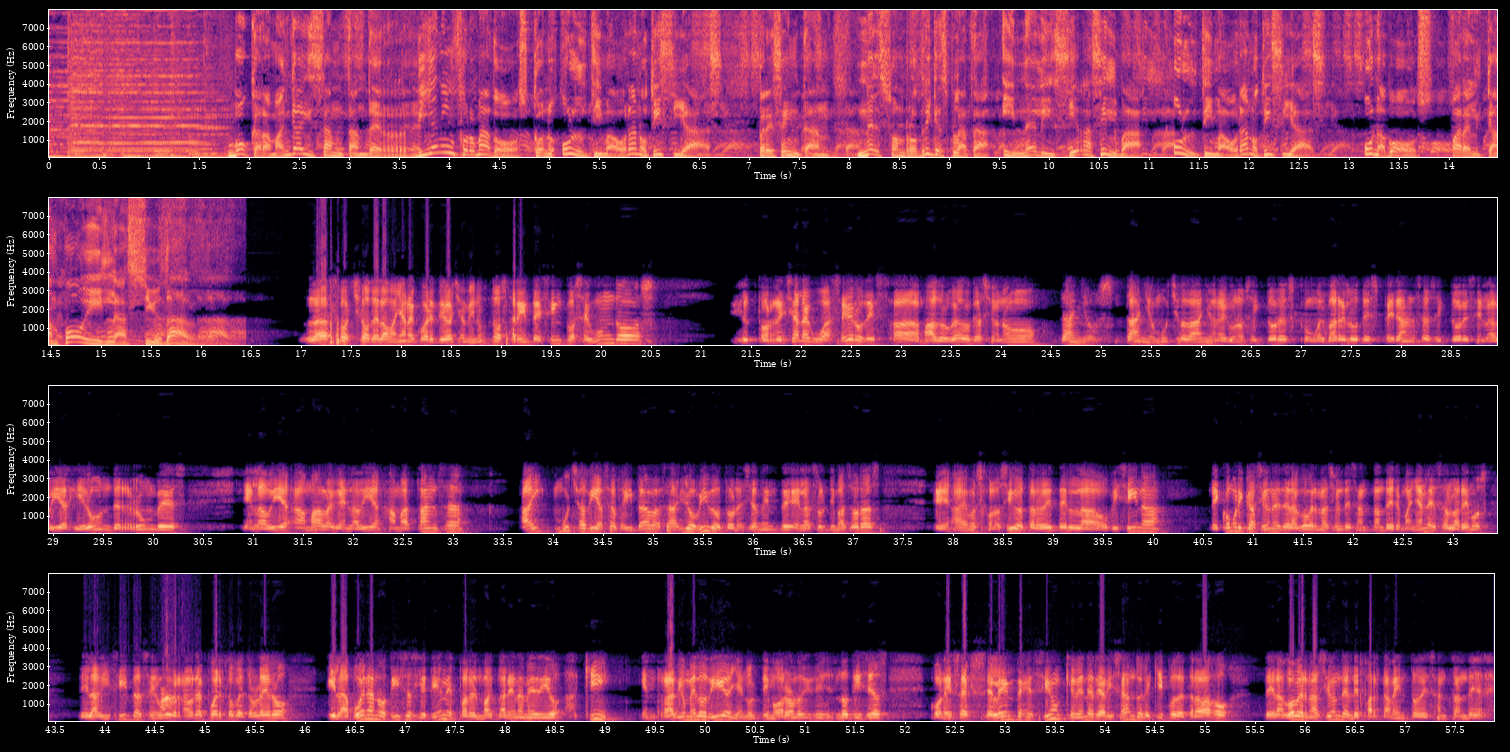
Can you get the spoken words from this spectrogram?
Bucaramanga y Santander, bien informados con Última Hora Noticias. Presentan Nelson Rodríguez Plata y Nelly Sierra Silva. Última Hora Noticias. Una voz para el campo y la ciudad. Las 8 de la mañana, 48 minutos, 35 segundos. El torrencial aguacero de esta madrugada ocasionó daños, daño, mucho daño en algunos sectores como el barrio de Esperanza, sectores en la vía Girón, derrumbes en la vía a Málaga, en la vía a Matanza. Hay muchas vías afectadas, ha llovido torrencialmente en las últimas horas. Eh, hemos conocido a través de la oficina de comunicaciones de la Gobernación de Santander. Mañana les hablaremos de la visita señor gobernador del puerto petrolero y las buenas noticias que tiene para el Magdalena Medio aquí en Radio Melodía y en Última Hora Noticias con esa excelente gestión que viene realizando el equipo de trabajo de la gobernación del departamento de Santander.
